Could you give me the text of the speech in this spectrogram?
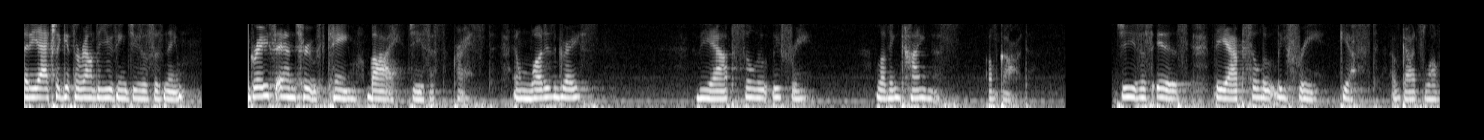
that he actually gets around to using Jesus' name. Grace and truth came by Jesus Christ. And what is grace? The absolutely free loving kindness of God. Jesus is the absolutely free gift of God's love.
